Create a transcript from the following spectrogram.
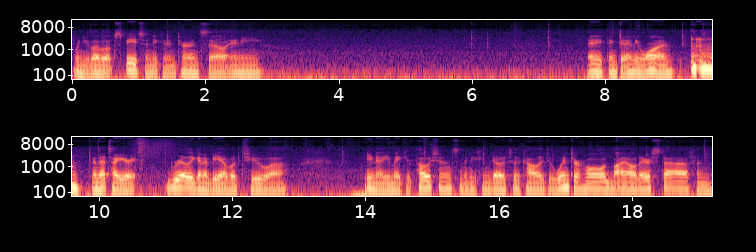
when you level up speech then you can in turn sell any anything to anyone and that's how you're really going to be able to uh, you know you make your potions and then you can go to the college of winterhold buy all their stuff and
